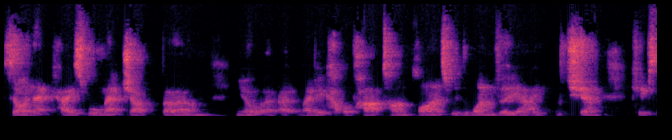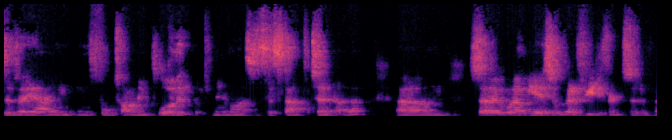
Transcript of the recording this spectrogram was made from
so in that case, we'll match up, um, you know, a, a, maybe a couple of part time clients with the one VA, which um, keeps the VA in, in full time employment, which minimises the staff turnover. Um, so yeah, so we've got a few different sort of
